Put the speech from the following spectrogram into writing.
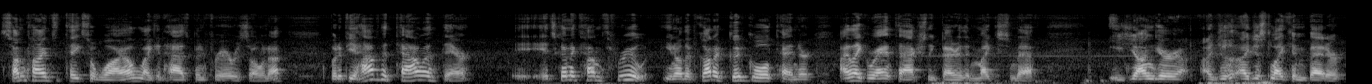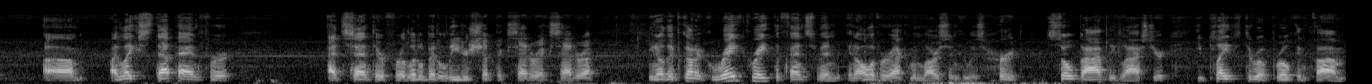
sometimes it takes a while, like it has been for Arizona. But if you have the talent there, it's going to come through. You know, they've got a good goaltender. I like Raanta actually better than Mike Smith. He's younger. I just I just like him better. Um, I like Stepan for at center for a little bit of leadership, et cetera, et cetera. You know, they've got a great, great defenseman in Oliver Ekman-Larsson who was hurt so badly last year. He played through a broken thumb.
